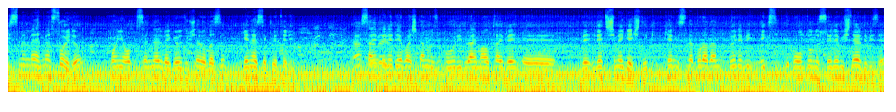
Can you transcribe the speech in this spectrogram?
İsmim Mehmet Soylu. Konya Optisyenler ve Gözlükçüler Odası Genel Sekreteriyim. Sayın Belediye Başkanımız Uğur İbrahim Altay Bey e, ile iletişime geçtik. Kendisine buradan böyle bir eksiklik olduğunu söylemişlerdi bize.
